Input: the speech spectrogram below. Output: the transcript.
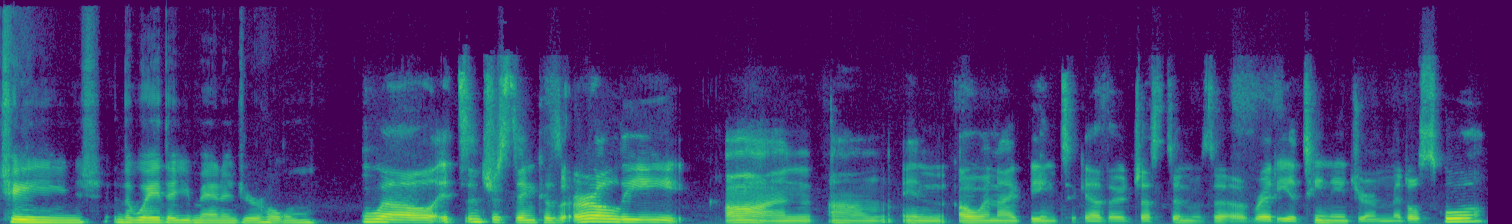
change in the way that you manage your home? Well, it's interesting because early on um, in O and I being together, Justin was already a teenager in middle school.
